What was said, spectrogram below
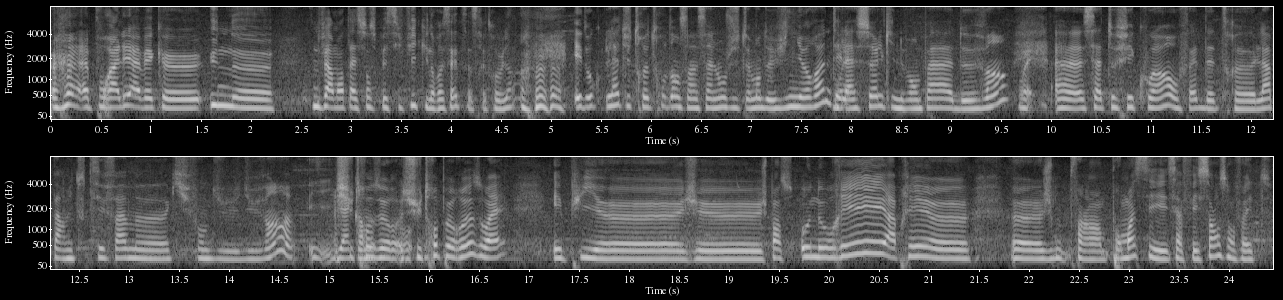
Pour aller avec une une fermentation spécifique, une recette, ça serait trop bien. et donc là, tu te retrouves dans un salon justement de vigneronne, tu es la seule qui ne vend pas de vin. Euh, ça te fait quoi en fait d'être euh, là parmi toutes ces femmes euh, qui font du, vin? Je suis, trop heureuse, je suis trop heureuse, ouais. Et puis, je, je, pense honorer. Après, pour moi, ça fait sens en fait.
